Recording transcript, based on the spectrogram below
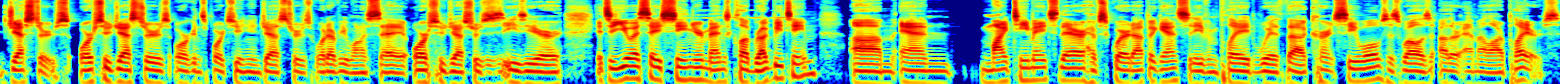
Jesters. ORSU Jesters, Oregon Sports Union Jesters, whatever you want to say. ORSU Jesters is easier. It's a USA Senior Men's Club rugby team. Um, and my teammates there have squared up against and even played with uh, current Seawolves as well as other MLR players.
